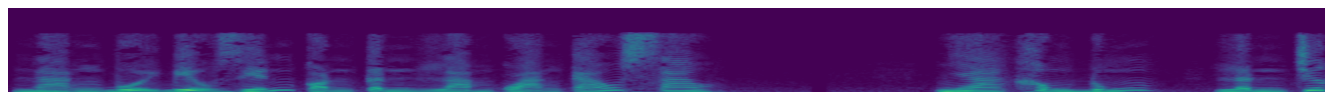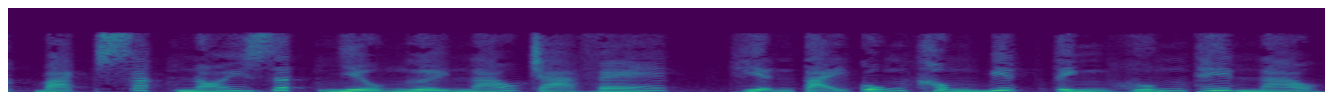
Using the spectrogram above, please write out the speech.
Nàng buổi biểu diễn còn cần làm quảng cáo sao? Nha không đúng, lần trước bạch sắc nói rất nhiều người náo trả vé, hiện tại cũng không biết tình huống thế nào.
